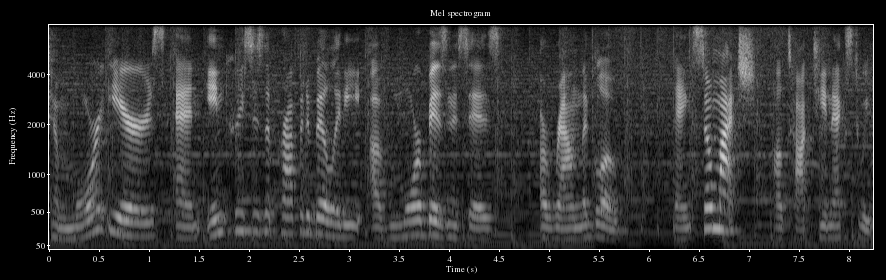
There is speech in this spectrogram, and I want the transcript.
to more ears and increases the profitability of more businesses around the globe. Thanks so much. I'll talk to you next week.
